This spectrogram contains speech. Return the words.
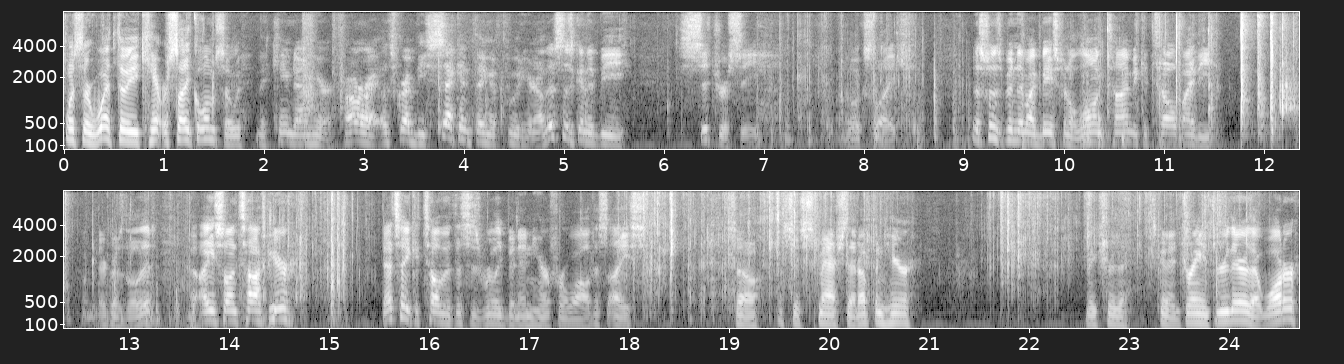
once they're wet though, you can't recycle them, so they came down here. All right, let's grab the second thing of food here. Now this is going to be citrusy, it looks like. This one's been in my basement a long time. You can tell by the, oh, there goes the lid, the ice on top here. That's how you can tell that this has really been in here for a while, this ice. So let's just smash that up in here. Make sure that it's going to drain through there, that water.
